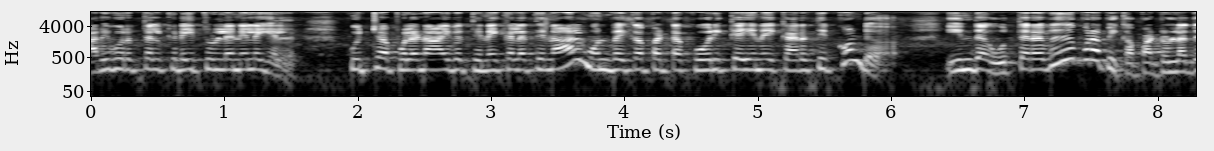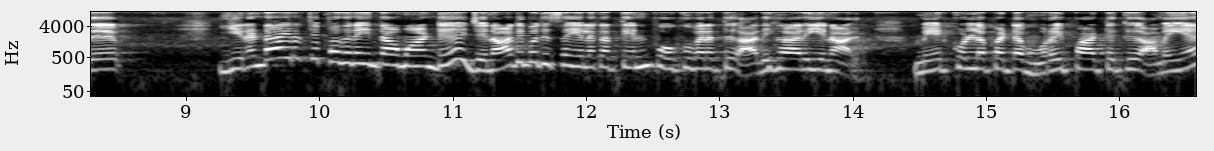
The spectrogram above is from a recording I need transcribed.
அறிவுறுத்தல் கிடைத்துள்ள நிலையில் குற்ற புலனாய்வு திணைக்களத்தினால் முன்வைக்கப்பட்ட கோரிக்கையினை கருத்தில் கொண்டு இந்த உத்தரவு பிறப்பிக்கப்பட்டுள்ளது. இரண்டாயிரத்தி பதினைந்தாம் ஆண்டு ஜனாதிபதி செயலகத்தின் போக்குவரத்து அதிகாரியினால் மேற்கொள்ளப்பட்ட முறைப்பாட்டுக்கு அமைய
